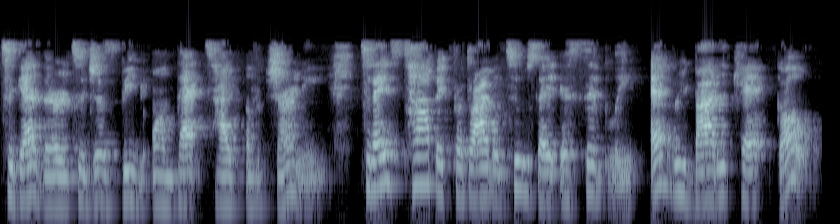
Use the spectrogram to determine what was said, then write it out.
together to just be on that type of journey. Today's topic for Thriving Tuesday is simply everybody can't go.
